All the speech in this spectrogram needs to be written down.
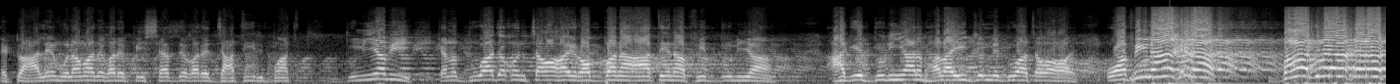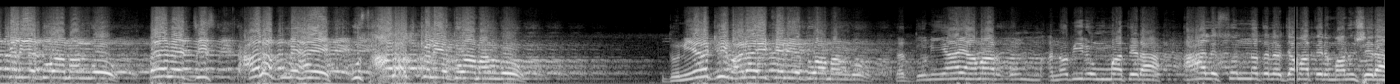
একটু আলেম মোলামাদের ঘরে পিস সাহেবদের ঘরে জাতির বাঁচ দুনিয়াবি। কেন দুয়া যখন চাওয়া হয়, রব্বানা আতে না ফির দুনিয়া। আগে দুনিয়ার ভালাইর জন্য দোয়া চাওয়া হয়। ওয়াফিল আখেরাত। বাদ মে আখেরাত কে লিয়ে দোয়া মাঙ্গো। पहले जिस हालत में है उस हालत के लिए दुआ मांगो দুনিয়া কি ভালাই কে লিয়ে দোয়া মাঙ্গো তা দুনিয়ায় আমার উম- নবীর উম্মাতেরা আহলে সুন্নাতের জামাতের মানুষেরা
